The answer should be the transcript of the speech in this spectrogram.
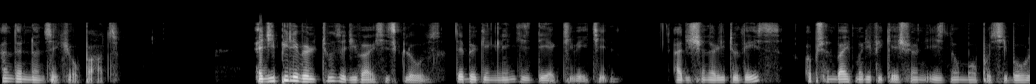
and the non-secure parts. RDP level 2, the device is closed, debugging link is deactivated. Additionally to this, option byte modification is no more possible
